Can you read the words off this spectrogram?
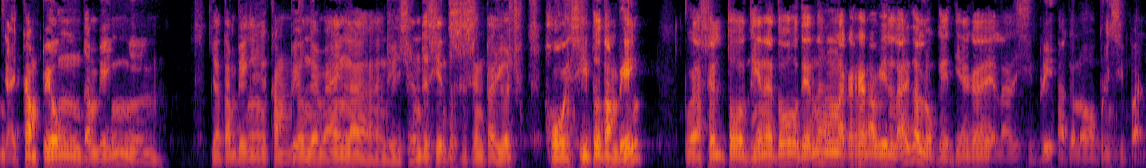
Ya es campeón también, ya también es campeón de en la división de 168. Jovencito también, puede hacer todo, tiene todo, tiene una carrera bien larga, lo que tiene que la disciplina, que es lo principal.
